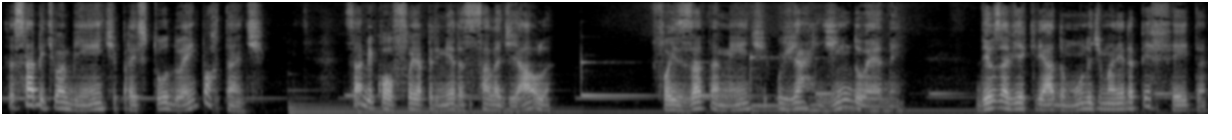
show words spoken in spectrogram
Você sabe que o ambiente para estudo é importante Sabe qual foi a primeira sala de aula? Foi exatamente o Jardim do Éden. Deus havia criado o mundo de maneira perfeita.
